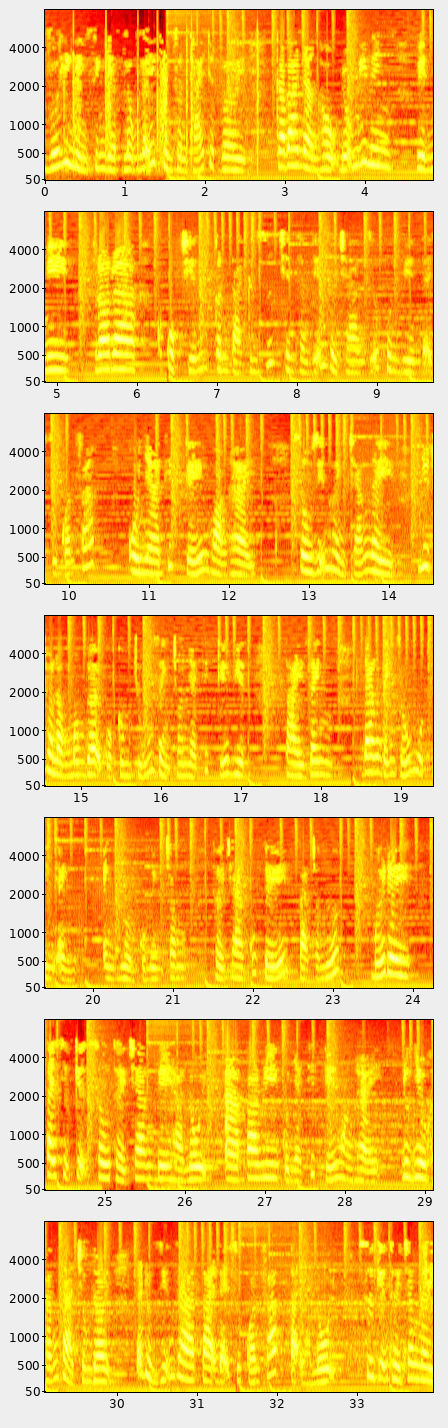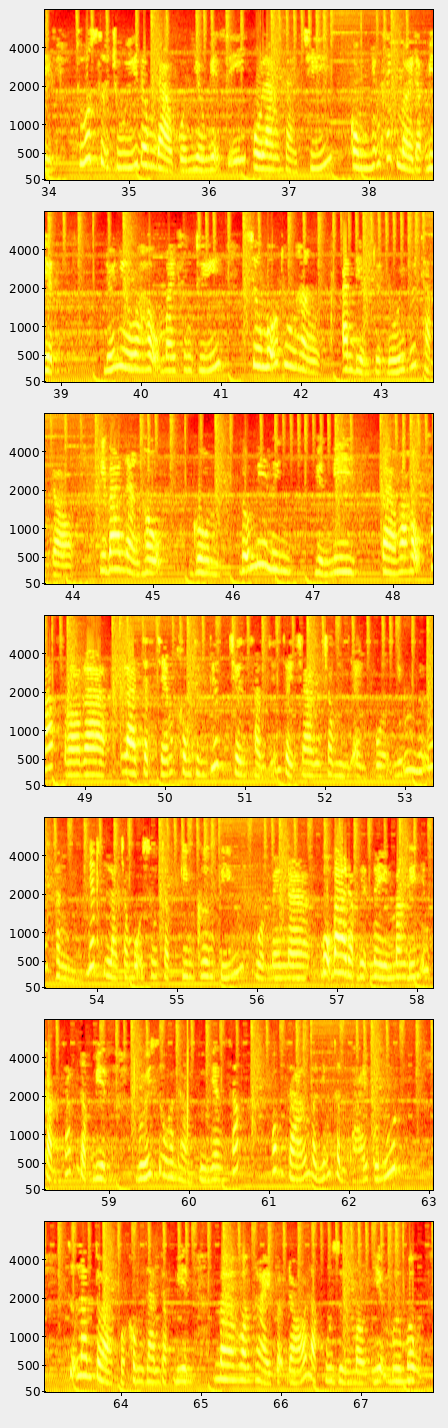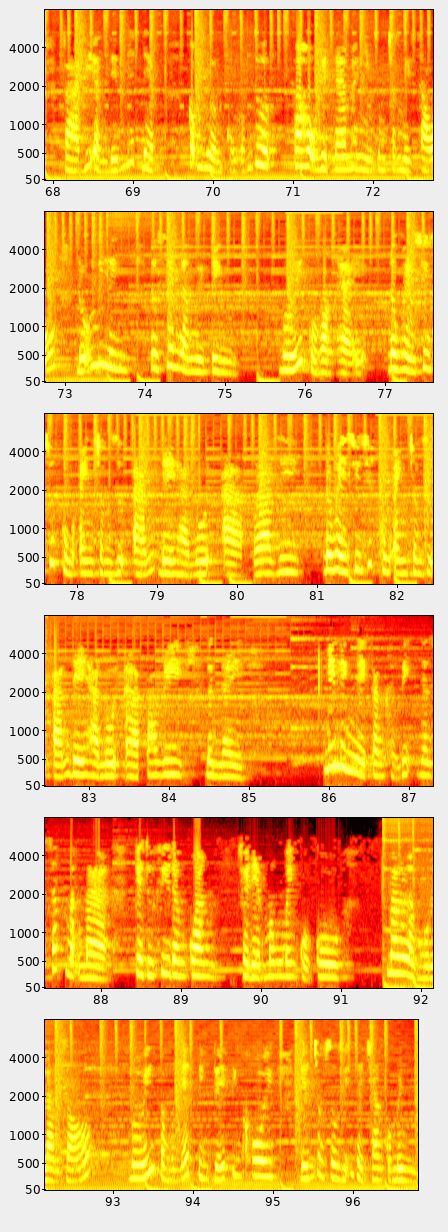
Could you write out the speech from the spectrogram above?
Với hình hình xinh đẹp lộng lẫy cùng thần thái tuyệt vời, cả ba nàng hậu Đỗ Mỹ Linh, Huyền My, Flora có cuộc chiến cân tài cân sức trên sàn diễn thời trang giữa khuôn viên Đại sứ quán Pháp của nhà thiết kế Hoàng Hải. Sâu diễn hoành tráng này như thỏa lòng mong đợi của công chúng dành cho nhà thiết kế Việt tài danh đang đánh dấu một hình ảnh ảnh hưởng của mình trong thời trang quốc tế và trong nước. Mới đây, tại sự kiện show thời trang D Hà Nội à Paris của nhà thiết kế Hoàng Hải, được nhiều khán giả trông đợi đã được diễn ra tại Đại sứ quán Pháp tại Hà Nội. Sự kiện thời trang này thu hút sự chú ý đông đảo của nhiều nghệ sĩ, cô làng giải trí cùng những khách mời đặc biệt. Nếu như Hoa hậu Mai Phương Thúy, siêu mẫu Thu Hằng ăn điểm tuyệt đối với thảm đỏ, thì ba nàng hậu gồm Đỗ Mỹ Linh, Huyền My và Hoa hậu Pháp Flora là chặt chém không thương tiếc trên sàn diễn thời trang trong hình ảnh của những nữ thần, nhất là trong bộ sưu tập kim cương tím của Mena. Bộ ba đặc biệt này mang đến những cảm giác đặc biệt với sự hoàn hảo từ nhan sắc, vóc dáng và những thần thái cuốn hút. Sự lan tỏa của không gian đặc biệt mà Hoàng Hải gọi đó là khu rừng màu nhiệm mơ mộng và bí ẩn đến nét đẹp, cộng hưởng cùng ấn tượng. Hoa hậu Việt Nam 2016 Đỗ Mỹ Linh được xem là người tình mới của Hoàng Hải, đồng hành xuyên suốt cùng anh trong dự án D Hà Nội à Brazil, đồng hành xuyên suốt cùng anh trong dự án D Hà Nội à Paris lần này. Mỹ Linh ngày càng khẳng định nhan sắc mặn mà kể từ khi đăng quang, vẻ đẹp mong manh của cô mang là một làn gió mới và một nét tinh tế tinh khôi đến trong sâu diễn thời trang của mình.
